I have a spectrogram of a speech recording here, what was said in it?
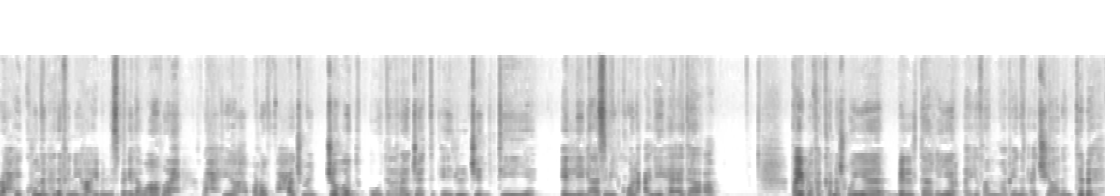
راح يكون الهدف النهائي بالنسبة إلى واضح راح يعرف حجم الجهد ودرجة الجدية اللي لازم يكون عليها أداءه طيب لو فكرنا شوية بالتغيير أيضا ما بين الأجيال انتبه.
